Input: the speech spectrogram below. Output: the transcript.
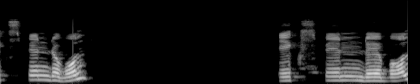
এক্সপেন্ডেবল এক্সপেন্ডেবল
